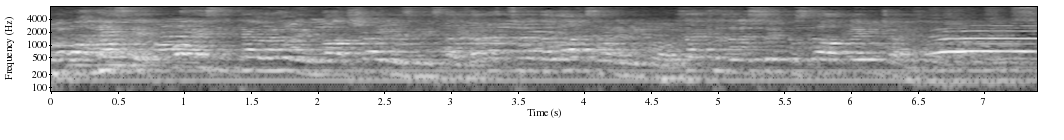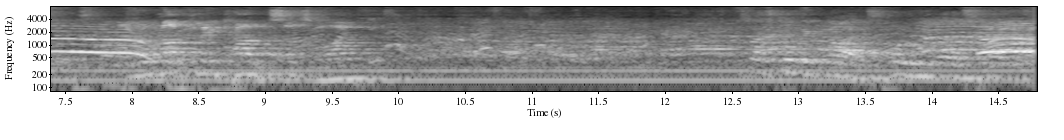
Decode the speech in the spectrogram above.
But what is it? What is it going on in large showbiz these days? They don't turn the lights on anymore. Is that because of the superstar DJs? They're all ugly cunts, that's mine. So that's called Ignite, it's falling the.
